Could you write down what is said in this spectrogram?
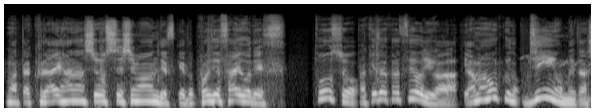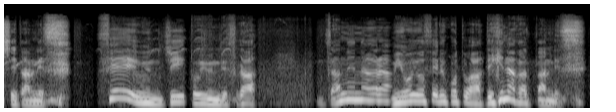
また暗い話をしてしまうんですけど、これで最後です。当初、武田勝頼は山奥の寺院を目指していたんです。清雲寺というんですが、残念ながら身を寄せることはできなかったんです。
